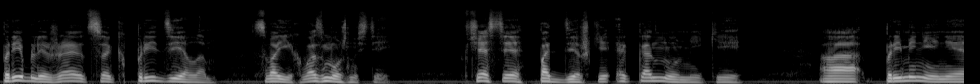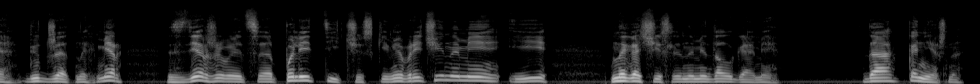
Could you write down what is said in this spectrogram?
приближаются к пределам своих возможностей в части поддержки экономики, а применение бюджетных мер сдерживается политическими причинами и многочисленными долгами. Да, конечно,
